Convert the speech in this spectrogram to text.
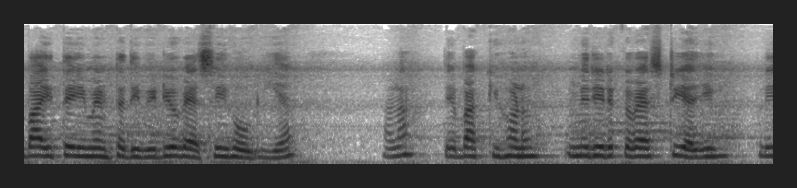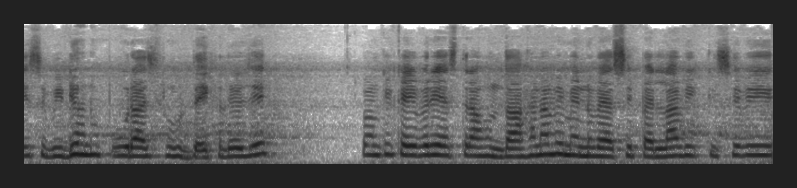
22 23 ਮਿੰਟ ਦੀ ਵੀਡੀਓ ਵੈਸੇ ਹੀ ਹੋ ਗਈ ਆ, ਹਨਾ। ਤੇ ਬਾਕੀ ਹੁਣ ਮੇਰੀ ਰਿਕਵੈਸਟ ਹੀ ਆ ਜੀ ਪਲੀਜ਼ ਵੀਡੀਓ ਨੂੰ ਪੂਰਾ ਜ਼ਰੂਰ ਦੇਖ ਲਿਓ ਜੇ। ਕਿਉਂਕਿ ਕਈ ਵਾਰੀ ਇਸ ਤਰ੍ਹਾਂ ਹੁੰਦਾ ਹਨਾ ਵੀ ਮੈਨੂੰ ਵੈਸੇ ਪਹਿਲਾਂ ਵੀ ਕਿਸੇ ਵੀ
